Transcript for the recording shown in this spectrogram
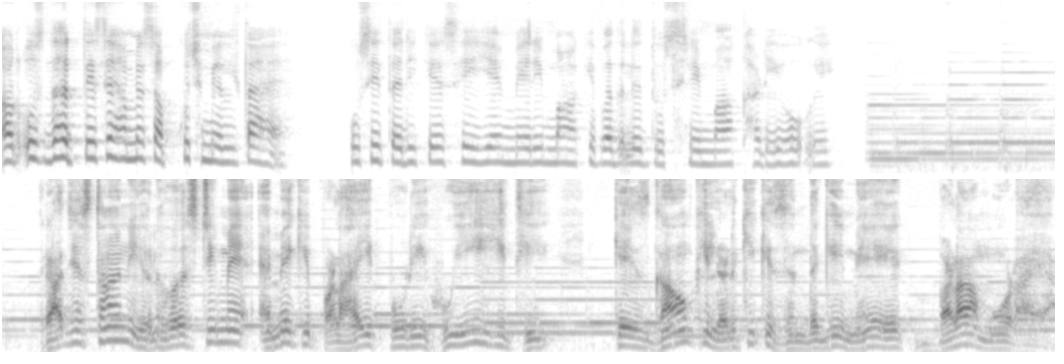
और उस धरती से हमें सब कुछ मिलता है उसी तरीके से ये मेरी माँ के बदले दूसरी माँ खड़ी हो गई। राजस्थान यूनिवर्सिटी में एमए की पढ़ाई पूरी हुई ही थी कि इस गाँव की लड़की की ज़िंदगी में एक बड़ा मोड़ आया।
